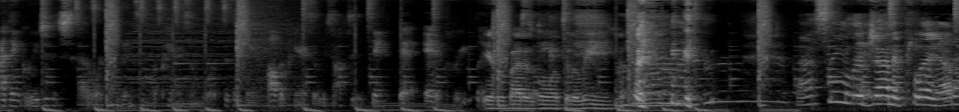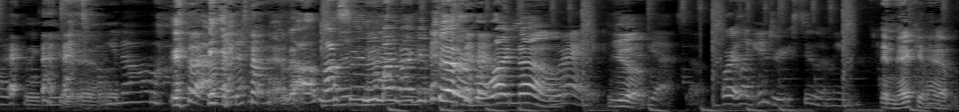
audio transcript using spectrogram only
I think we just, just gotta work on getting some more parents on board because I think all the parents that we talk to think that every like, Everybody's going to the league. I seen little Johnny play. I don't think he. Uh, you know, I'm that's not I'm not saying he might not- not get better, but right now, right. Yeah. yeah. Or like injuries too. I mean, and that can happen.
